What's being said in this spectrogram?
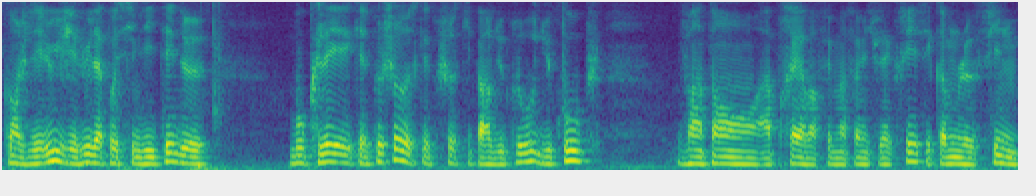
quand je l'ai lu, j'ai vu la possibilité de boucler quelque chose, quelque chose qui parle du, clou, du couple, 20 ans après avoir fait Ma femme est une actrice, et comme le film,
